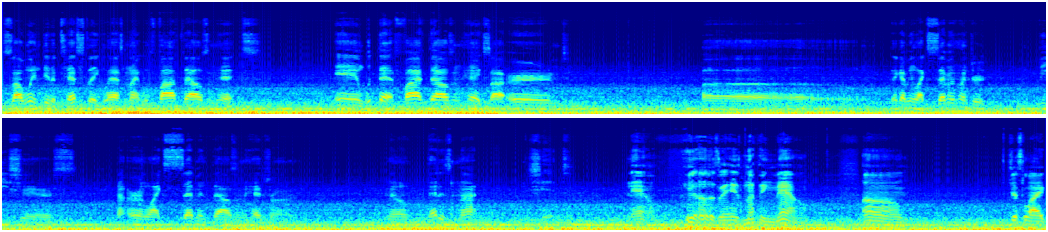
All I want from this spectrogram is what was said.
So I went and did a test stake last night with 5,000 hex. And with that 5,000 hex, I earned, uh, they got me like 700 B shares. I earned like 7,000 Hedron. No, that is not shit now. You know what I'm saying? It's nothing now. Um, just like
